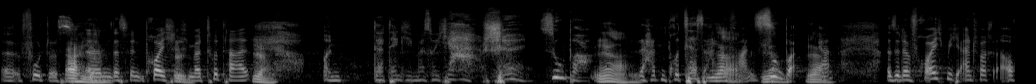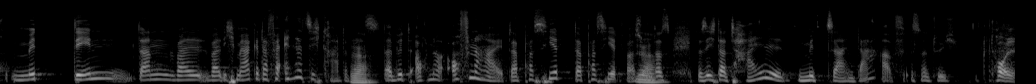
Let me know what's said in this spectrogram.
äh, Fotos, ja. ähm, das freue ich mich immer total. Ja. Und da denke ich immer so, ja, schön, super. Ja. Da hat ein Prozess angefangen, super. Also da freue ich mich einfach auch mit denen dann, weil, weil ich merke, da verändert sich gerade Ja. was. Da wird auch eine Offenheit, da passiert, da passiert was. Ja. Und das, dass ich da Teil mit sein darf, ist natürlich toll.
